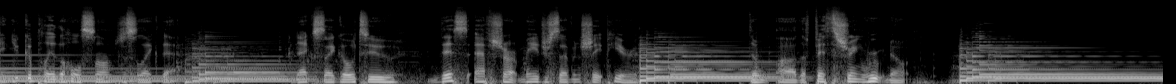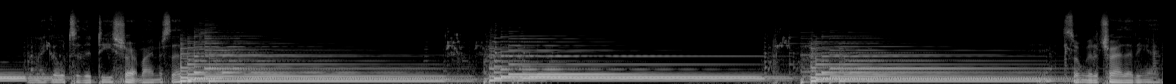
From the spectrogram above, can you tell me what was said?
And you could play the whole song just like that. Next, I go to this F sharp major seven shape here, the uh, the fifth string root note. Then I go to the D sharp minor seven. So I'm going to try that again.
